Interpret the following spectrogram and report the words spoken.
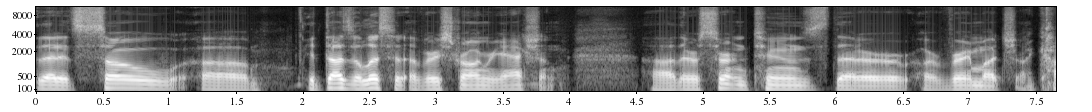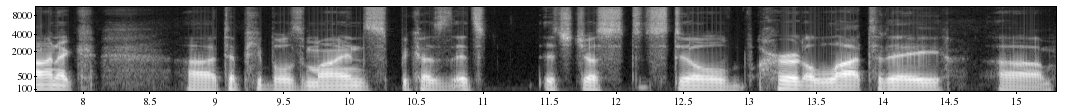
that it's so uh, it does elicit a very strong reaction. Uh, there are certain tunes that are are very much iconic uh, to people's minds because it's it's just still heard a lot today. Um,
